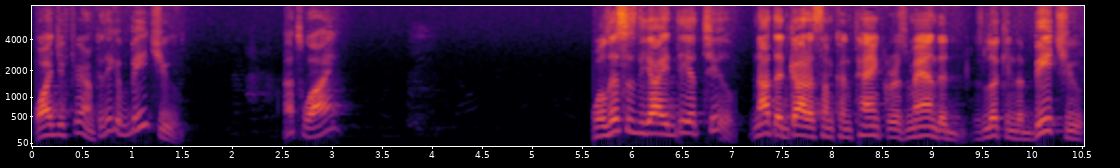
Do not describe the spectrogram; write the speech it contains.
Why'd you fear him? Because he could beat you. That's why. Well, this is the idea too. Not that God is some cantankerous man that is looking to beat you,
